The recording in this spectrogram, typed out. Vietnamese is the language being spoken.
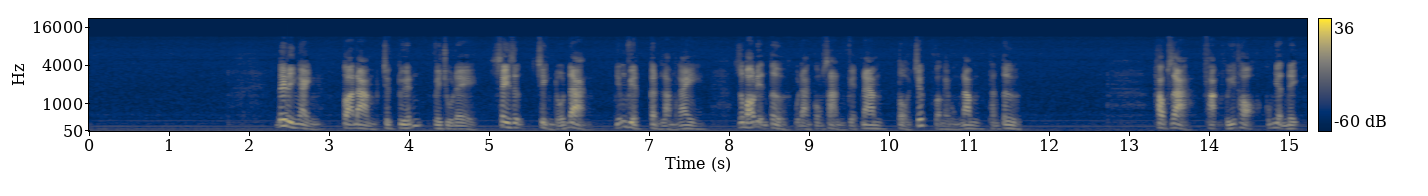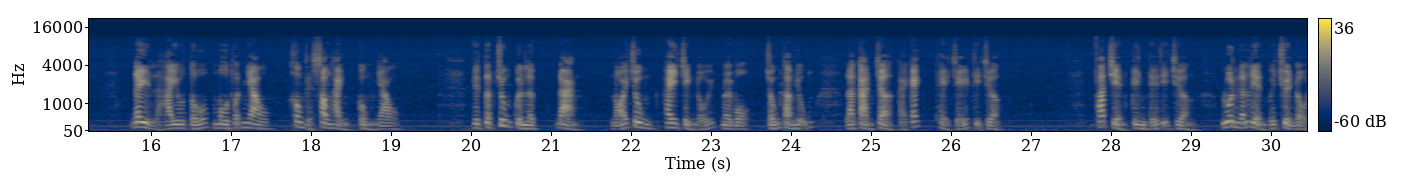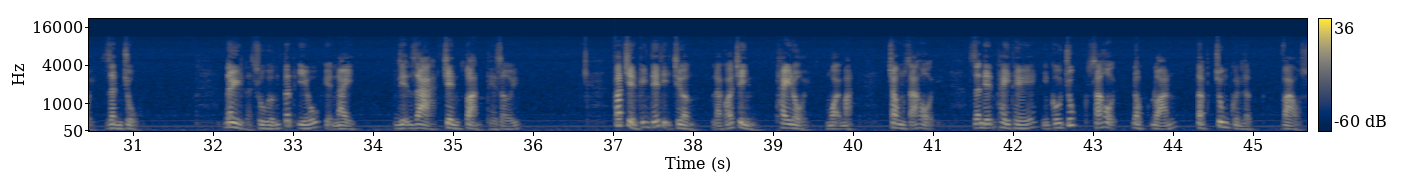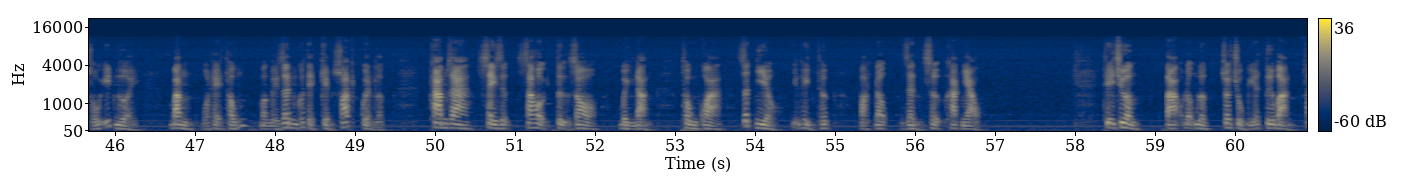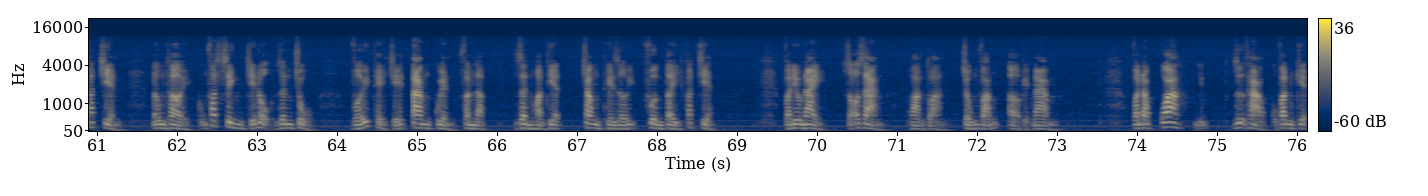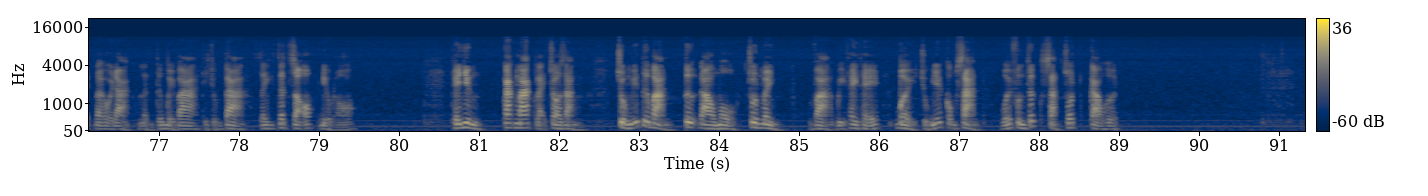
Đây là hình ảnh tọa đàm trực tuyến về chủ đề xây dựng chỉnh đốn đảng, những việc cần làm ngay do báo điện tử của Đảng Cộng sản Việt Nam tổ chức vào ngày 5 tháng 4. Học giả Phạm Quý Thọ cũng nhận định đây là hai yếu tố mâu thuẫn nhau, không thể song hành cùng nhau. Việc tập trung quyền lực đảng nói chung hay chỉnh đối nội bộ chống tham nhũng là cản trở cải cách thể chế thị trường. Phát triển kinh tế thị trường luôn gắn liền với chuyển đổi dân chủ. Đây là xu hướng tất yếu hiện nay diễn ra trên toàn thế giới. Phát triển kinh tế thị trường là quá trình thay đổi mọi mặt trong xã hội, dẫn đến thay thế những cấu trúc xã hội độc đoán, tập trung quyền lực vào số ít người bằng một hệ thống mà người dân có thể kiểm soát quyền lực, tham gia xây dựng xã hội tự do, bình đẳng thông qua rất nhiều những hình thức hoạt động dân sự khác nhau. Thị trường tạo động lực cho chủ nghĩa tư bản phát triển, đồng thời cũng phát sinh chế độ dân chủ với thể chế tam quyền phân lập dần hoàn thiện trong thế giới phương Tây phát triển. Và điều này rõ ràng hoàn toàn chống vắng ở Việt Nam. Và đọc qua những dự thảo của văn kiện Đại hội Đảng lần thứ 13 thì chúng ta rất rõ điều đó. Thế nhưng các Mark lại cho rằng chủ nghĩa tư bản tự đào mồ chôn mình và bị thay thế bởi chủ nghĩa cộng sản với phương thức sản xuất cao hơn.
